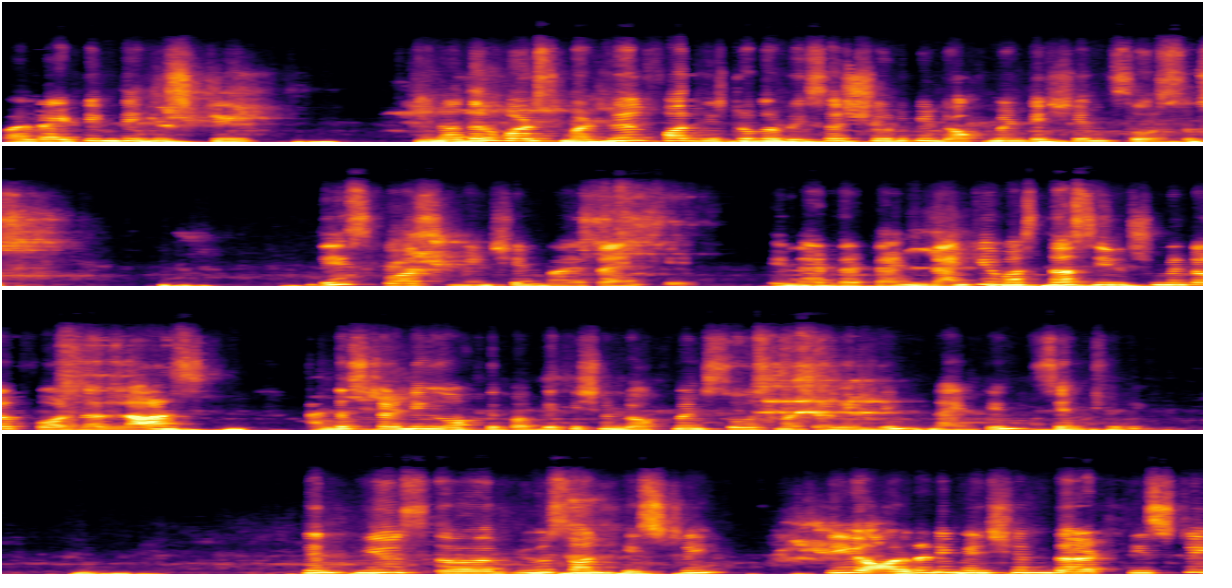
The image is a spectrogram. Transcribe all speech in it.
while writing the history. In other words, material for historical research should be documentation sources. This was mentioned by Ranke. In at that time, Ranke was thus instrumental for the large understanding of the publication document source material in the 19th century. Then views, uh, views on history. he already mentioned that history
